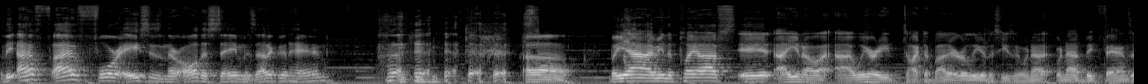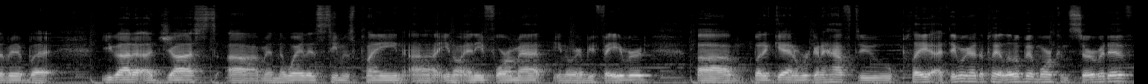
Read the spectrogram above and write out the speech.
The, I have I have four aces and they're all the same. Is that a good hand? uh, but yeah, I mean the playoffs. It I, you know I, we already talked about it earlier in the season. We're not we're not big fans of it, but you got to adjust. Um, and the way this team is playing, uh, you know, any format, you know, we're gonna be favored. Um, but again, we're gonna have to play. I think we're gonna have to play a little bit more conservative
